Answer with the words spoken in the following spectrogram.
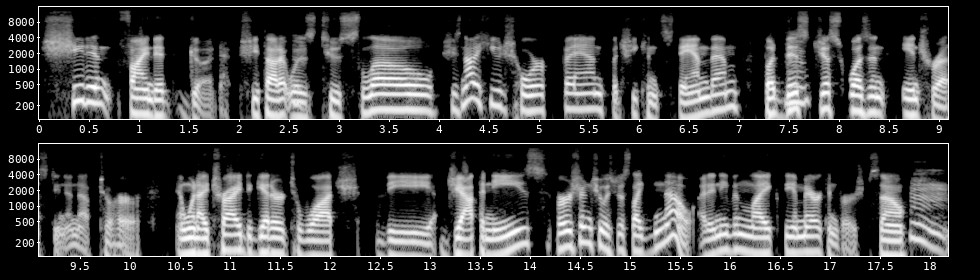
She didn't find it good. She thought it was too slow. She's not a huge horror fan, but she can stand them. But this just wasn't interesting enough to her. And when I tried to get her to watch the Japanese version, she was just like, no, I didn't even like the American version. So Hmm.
